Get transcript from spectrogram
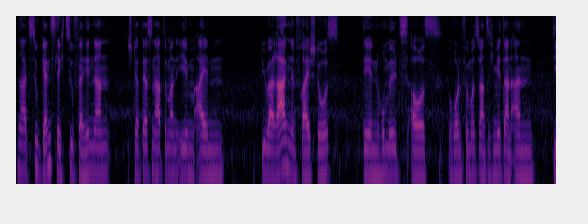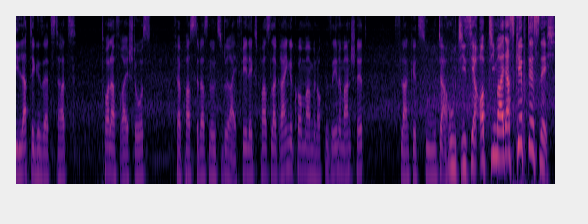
nahezu gänzlich zu verhindern. Stattdessen hatte man eben einen überragenden Freistoß, den Hummels aus rund 25 Metern an die Latte gesetzt hat. Toller Freistoß. Verpasste das 0 zu 3. Felix Passlack reingekommen, haben wir noch gesehen im Anschnitt. Flanke zu Dahuti ist ja optimal, das gibt es nicht.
